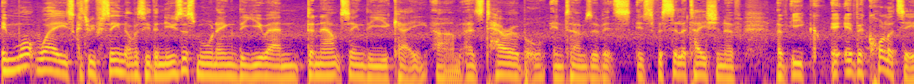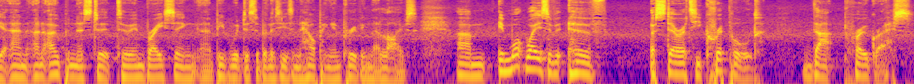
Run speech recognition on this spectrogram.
in what ways, because we've seen obviously the news this morning, the UN denouncing the UK um, as terrible in terms of its its facilitation of of, of equality and, and, openness to, to embracing uh, people with disabilities and helping improving their lives. Um, in what ways have, have austerity crippled that progress?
